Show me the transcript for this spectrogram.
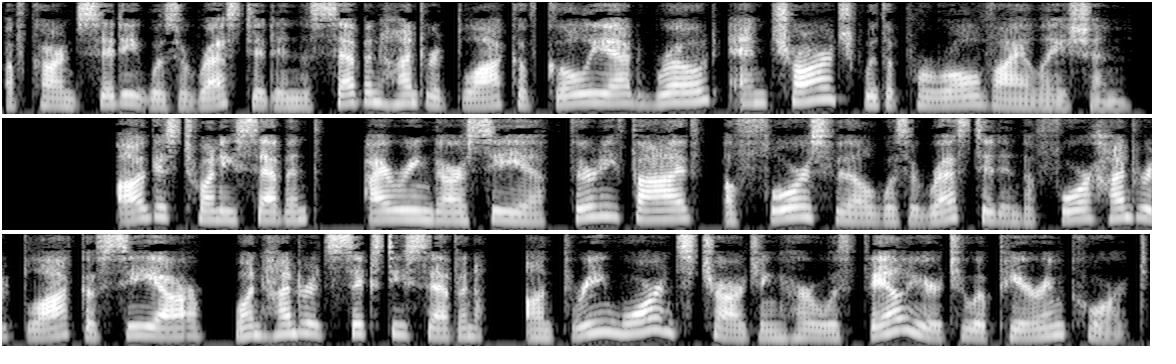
of Karnes City was arrested in the 700 block of Goliad Road and charged with a parole violation. August 27, Irene Garcia, 35, of Floresville was arrested in the 400 block of CR 167 on three warrants charging her with failure to appear in court.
